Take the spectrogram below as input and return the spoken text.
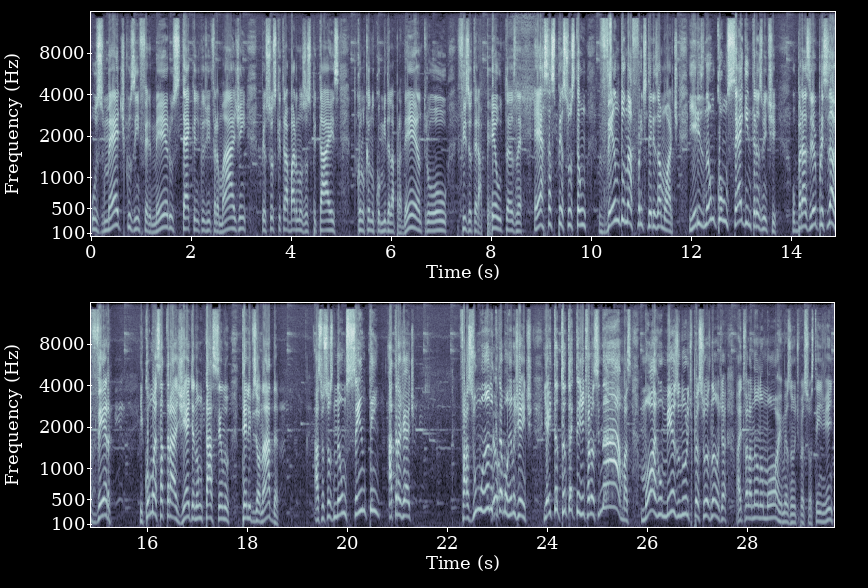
Os médicos, enfermeiros, técnicos de enfermagem, pessoas que trabalham nos hospitais colocando comida lá pra dentro ou fisioterapeutas, né? Essas pessoas estão vendo na frente deles a morte e eles não conseguem transmitir. O brasileiro precisa ver. E como essa tragédia não tá sendo televisionada, as pessoas não sentem a tragédia. Faz um ano que tá morrendo gente. E aí, tanto é que tem gente falando assim, não, mas morre o mesmo número de pessoas. Não, já. Aí tu fala, não, não morre o mesmo número de pessoas. Tem gente,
